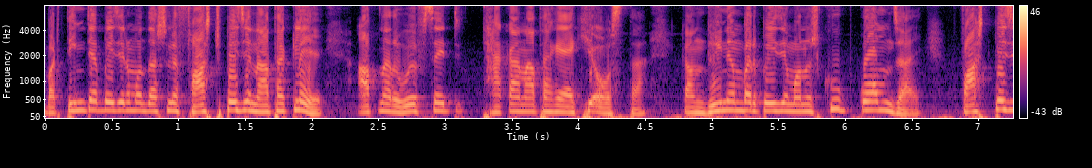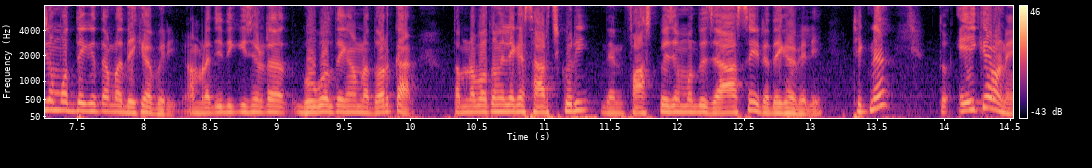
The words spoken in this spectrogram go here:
বাট তিনটা পেজের মধ্যে আসলে ফার্স্ট পেজে না থাকলে আপনার ওয়েবসাইট থাকা না থাকা একই অবস্থা। কারণ দুই নাম্বার পেজে মানুষ খুব কম যায়। ফার্স্ট পেজের মধ্যে কিন্তু আমরা দেখে পারি আমরা যদি কিছু একটা গুগল থেকে আমরা দরকার, তো আমরা প্রথমে লেখে সার্চ করি দেন ফার্স্ট পেজের মধ্যে যা আছে এটা দেখে ফেলি। ঠিক না? তো এই কারণে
